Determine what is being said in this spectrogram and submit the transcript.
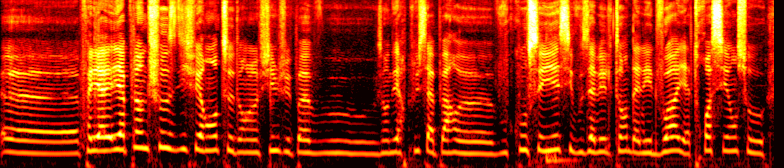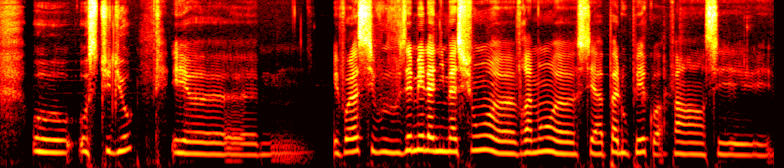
il y, a- il y a plein de choses différentes dans le film. Je vais pas vous, vous en dire plus, à part vous conseiller si vous avez le temps d'aller le voir. Il y a trois séances au, au, au studio et et voilà, si vous, vous aimez l'animation, euh, vraiment, euh, c'est à pas louper, quoi. Enfin, c'est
